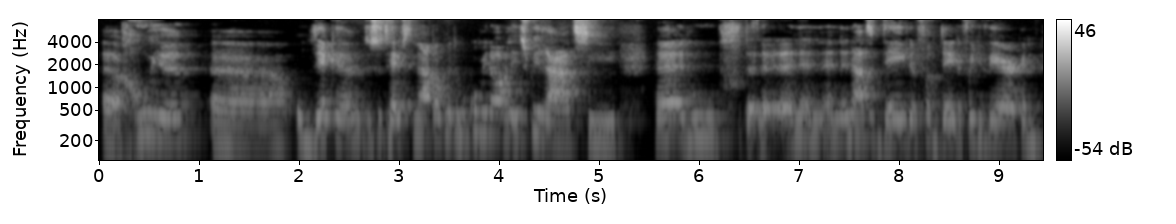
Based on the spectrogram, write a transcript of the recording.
eh, groeien, eh, ontdekken. Dus het heeft inderdaad ook met hoe kom je nou aan inspiratie. Hè, en, hoe, pff, de- de- en, en, en inderdaad het delen van, het delen van je werk. En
